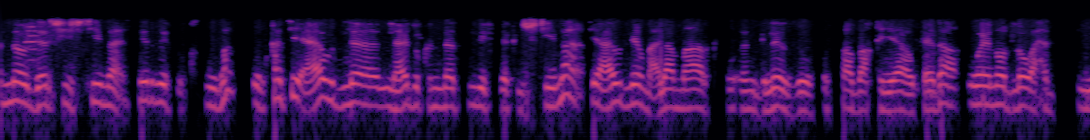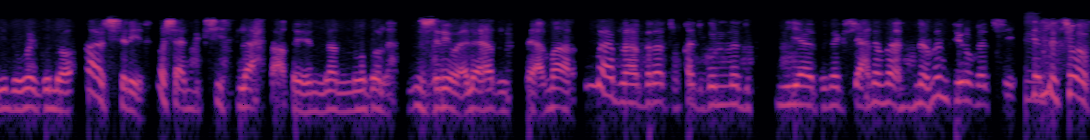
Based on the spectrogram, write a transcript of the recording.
أنه دار شي اجتماع سري في القصيبه وبقى تيعاود لهذوك الناس اللي في ذاك الاجتماع تيعاود لهم على ماركس وإنجلز والطبقية وكذا وينوض له واحد السيد وهو يقول له آه الشريف واش عندك شي سلاح تعطيه لنا نوضوا نجريو على هذا الاستعمار؟ ما هاد الهضره تبقى تقول لنا دوك السميات وداك الشيء حنا ما عندنا ما نديروا بهذا الشيء. قال له شوف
